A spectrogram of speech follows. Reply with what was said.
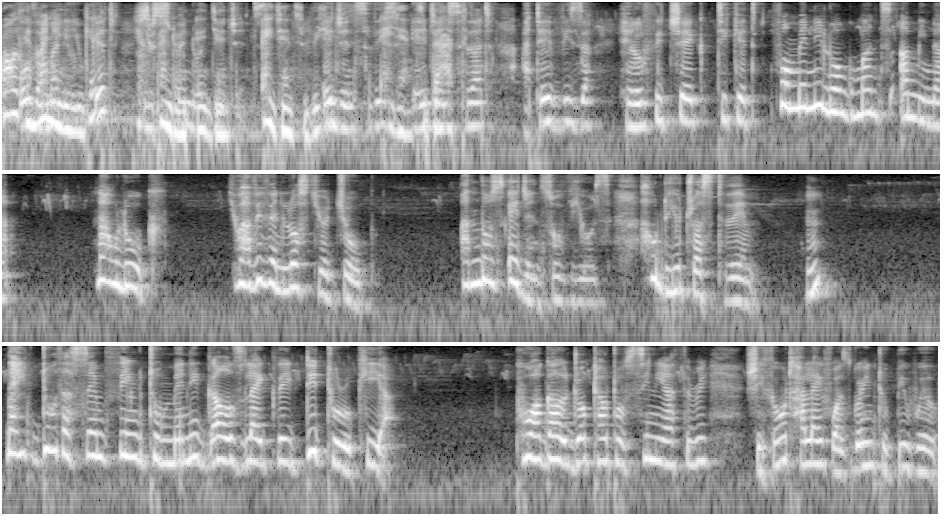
All, All the money you get, you spend on on agents. agents. Agents this, agents this, agents agents that. that, at a visa, healthy check, ticket for many long months, Amina. Now look, you have even lost your job. And those agents of yours, how do you trust them? Hmm? They do the same thing to many girls like they did to Rukia. Poor girl dropped out of senior three. She thought her life was going to be well.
